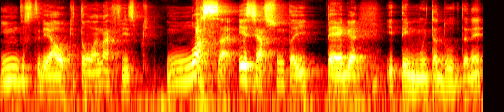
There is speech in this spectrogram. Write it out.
industrial que estão lá na FISP? Nossa, esse assunto aí pega e tem muita dúvida, né?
